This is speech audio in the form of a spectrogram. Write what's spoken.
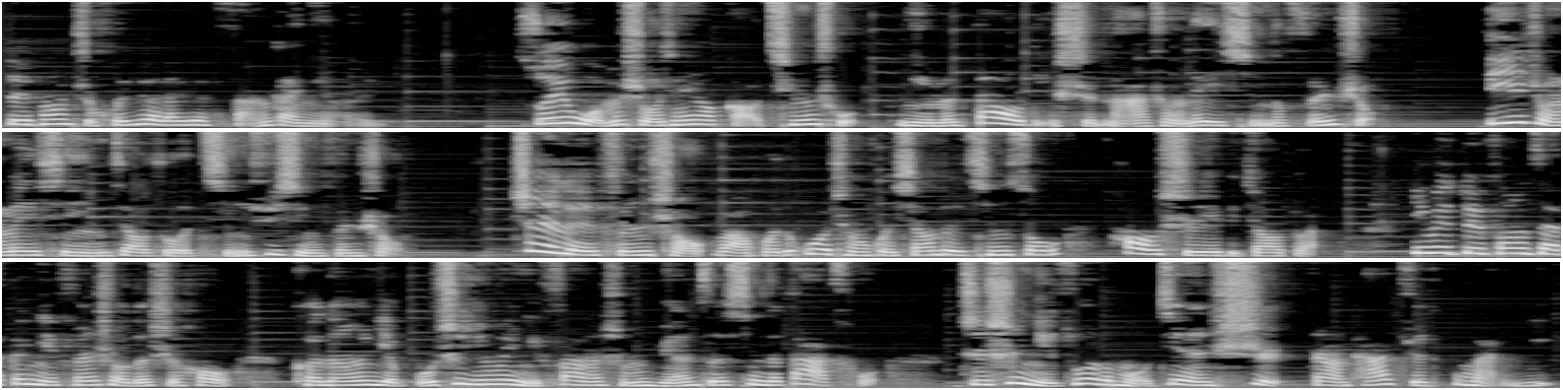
对方只会越来越反感你而已，所以我们首先要搞清楚你们到底是哪种类型的分手。第一种类型叫做情绪性分手，这类分手挽回的过程会相对轻松，耗时也比较短，因为对方在跟你分手的时候，可能也不是因为你犯了什么原则性的大错，只是你做的某件事让他觉得不满意，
